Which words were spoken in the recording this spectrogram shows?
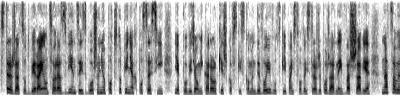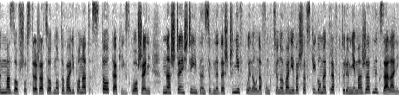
Strażacy odbierają coraz więcej zgłoszeń o podtopieniach posesji. Jak powiedział mi Karol Kieszkowski z Komendy Wojewódzkiej Państwowej Straży Pożarnej w Warszawie, na całym Mazowszu strażacy odnotowali ponad 100 takich zgłoszeń. Na szczęście intensywny deszcz nie wpłynął na funkcjonowanie warszawskiego metra, w którym nie ma żadnych zalań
